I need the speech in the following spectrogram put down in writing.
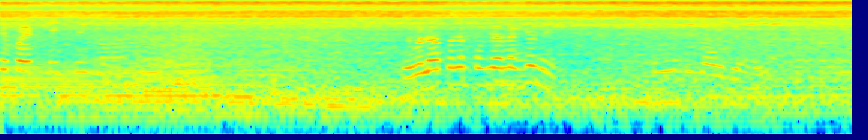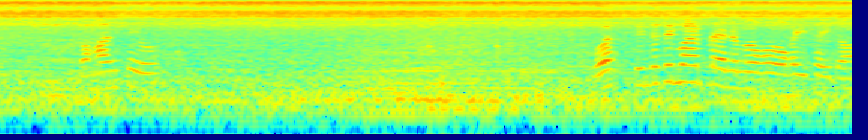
Eh, wala naman siya part light din mga Eh, wala palang paglalagyan eh. Bakante oh. Boss, pindutin mo yung preno mo kung okay sa ito.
